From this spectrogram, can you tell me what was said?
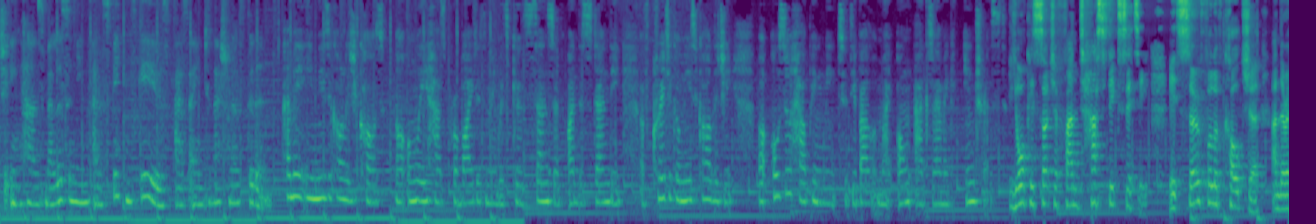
to enhance my listening and speaking skills as an international student. MA in musicology course not only has provided me with good sense of understanding of critical musicology, but also helping me to develop my own academic interest. York is such a fantastic city. It's so full of culture and there are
